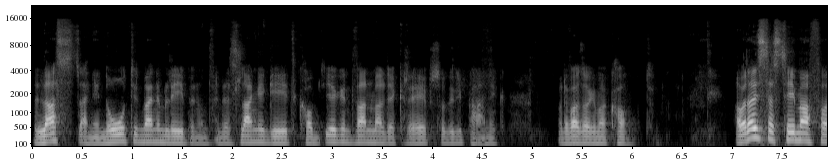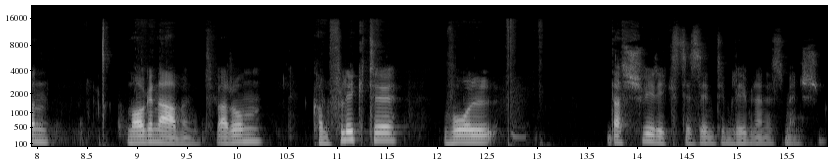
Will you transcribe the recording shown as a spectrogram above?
Last, eine Not in meinem Leben. Und wenn es lange geht, kommt irgendwann mal der Krebs oder die Panik oder was auch immer kommt. Aber das ist das Thema von morgen Abend, warum Konflikte wohl das Schwierigste sind im Leben eines Menschen.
